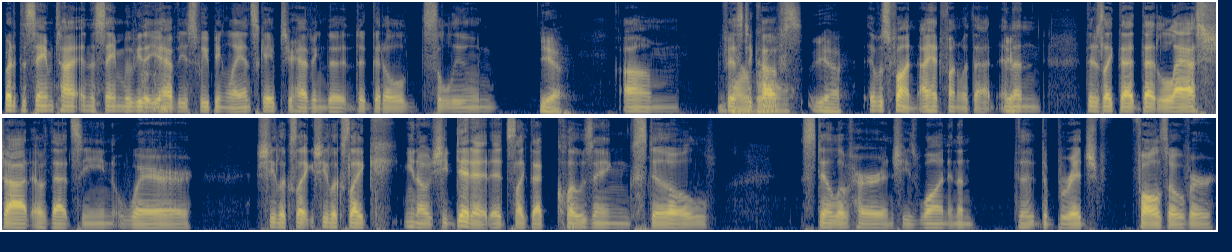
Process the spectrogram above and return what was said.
but at the same time, in the same movie that you have these sweeping landscapes, you're having the the good old saloon yeah, um, fisticuffs. Yeah, It was fun. I had fun with that. And Yeah. then there's like that that last shot of that scene where she looks like she looks like you know she did it. It's like that closing still still of her and she's won, and then the the bridge falls over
